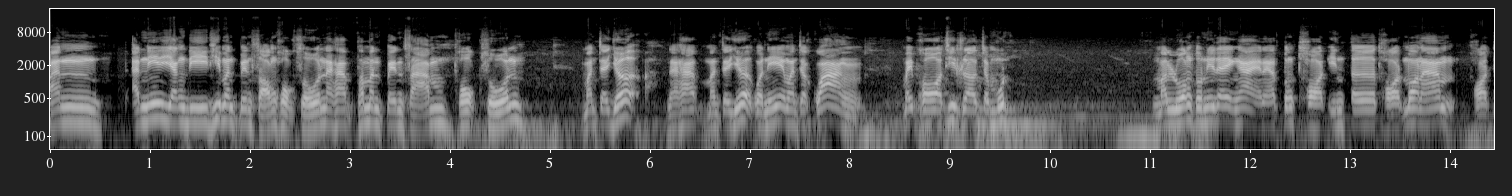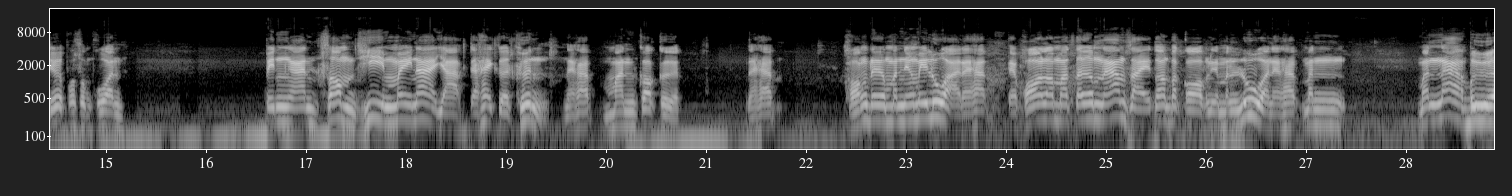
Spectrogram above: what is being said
มันอันนี้ยังดีที่มันเป็น 260 นะครับ ถ้ามันเป็น 360 มันจะเยอะนะครับ มันจะเยอะกว่านี้มันจะกว้างไม่พอที่เราจะมุด มาล้วงตรงนี้ได้ง่ายนะครับ ต้องถอดอินเตอร์ถอดหม้อน้ำถอดเยอะพอสมควร เป็นงานซ่อมที่ไม่น่าอยากจะให้เกิดขึ้นนะครับ มันก็เกิดนะครับ ของเดิมมันยังไม่รั่วนะครับ แต่พอเรามาเติมน้ำใส่ตอนประกอบเนี่ยมันรั่วนะครับ มันมันน่าเบื่อ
